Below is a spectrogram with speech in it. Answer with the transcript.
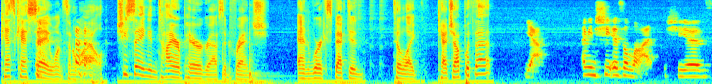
"qu'est-ce que c'est" once in a while. She's saying entire paragraphs in French, and we're expected to like catch up with that. yeah. I mean, she is a lot. She is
